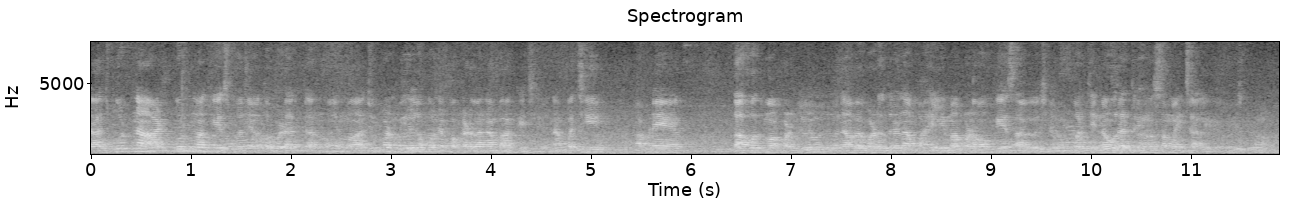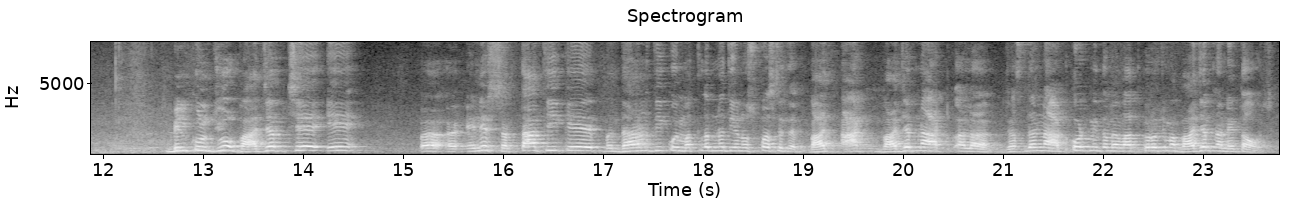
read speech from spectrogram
રાજકોટના આટકોટમાં કેસ બન્યો હતો બળાત્કારનો. એમાં હજુ પણ બે લોકોને પકડવાના બાકી છે. એના પછી આપણે દાહોદમાં પણ જોયું અને હવે વડોદરાના ભાયલીમાં પણ આવો કેસ આવ્યો છે. ઉપરથી નવરાત્રીનો સમય ચાલી રહ્યો છે. બિલકુલ. જો ભાજપ છે એ એને સત્તાથી કે બંધારણથી કોઈ મતલબ નથી, એનો સ્પષ્ટ આટ- ભાજપના આટ જસદણના આટકોટની તમે વાત કરો છો, એમાં ભાજપના નેતાઓ છે.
